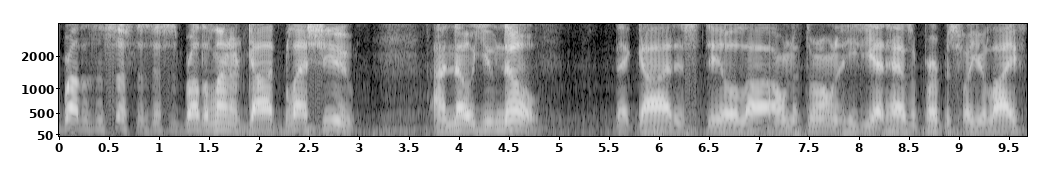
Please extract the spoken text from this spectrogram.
brothers and sisters. This is Brother Leonard. God bless you. I know you know that God is still uh, on the throne and He yet has a purpose for your life.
